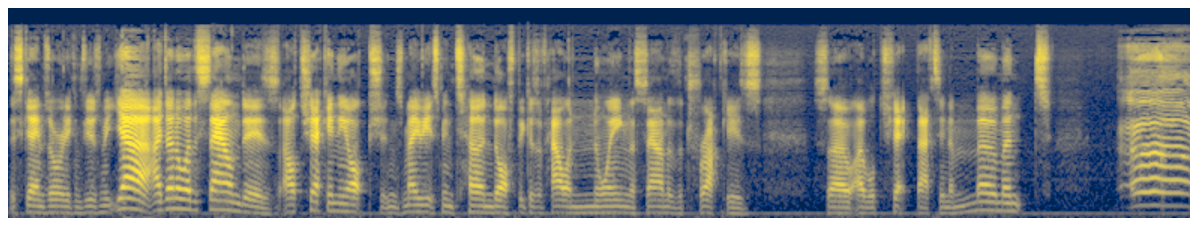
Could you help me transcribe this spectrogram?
this game's already confused me. Yeah, I don't know where the sound is. I'll check in the options. Maybe it's been turned off because of how annoying the sound of the truck is. So I will check that in a moment. Uh,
